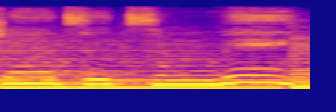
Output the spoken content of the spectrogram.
chances to me.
